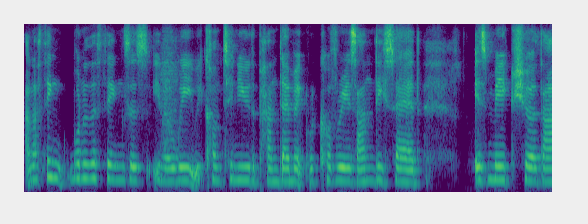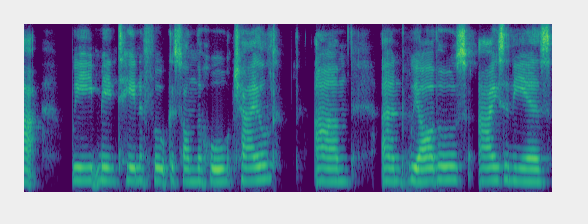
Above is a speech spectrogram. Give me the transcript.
And I think one of the things as you know we we continue the pandemic recovery, as Andy said, is make sure that we maintain a focus on the whole child. Um, and we are those eyes and ears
